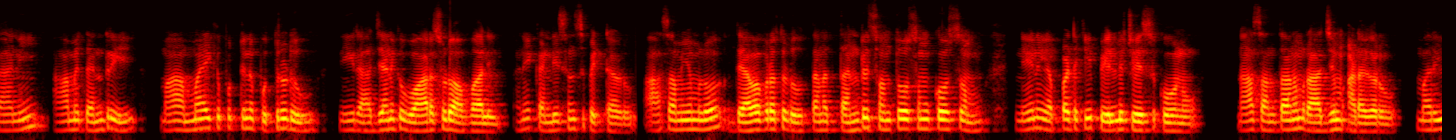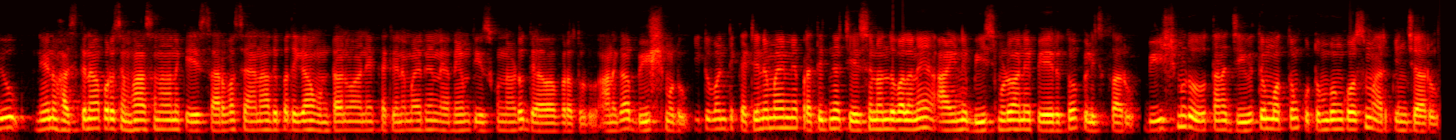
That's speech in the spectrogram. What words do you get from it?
కానీ ఆమె తండ్రి మా అమ్మాయికి పుట్టిన పుత్రుడు నీ రాజ్యానికి వారసుడు అవ్వాలి అని కండిషన్స్ పెట్టాడు. ఆ సమయంలో దేవవ్రతుడు తన తండ్రి సంతోషం కోసం నేను ఎప్పటికీ పెళ్ళి చేసుకోను. నా సంతానం రాజ్యం అడగరు. మరియు నేను హస్తినాపుర సింహాసనానికి సర్వసేనాధిపతిగా ఉంటాను అనే కఠినమైన నిర్ణయం తీసుకున్నాడు దేవవ్రతుడు అనగా భీష్ముడు. ఇటువంటి కఠినమైన ప్రతిజ్ఞ చేసినందువలనే ఆయన్ని భీష్ముడు అనే పేరుతో పిలుస్తారు. భీష్ముడు తన జీవితం మొత్తం కుటుంబం కోసం అర్పించారు.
